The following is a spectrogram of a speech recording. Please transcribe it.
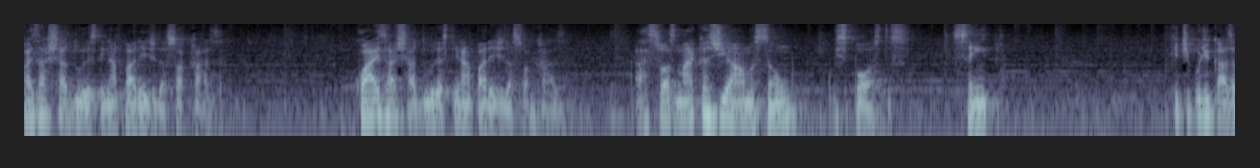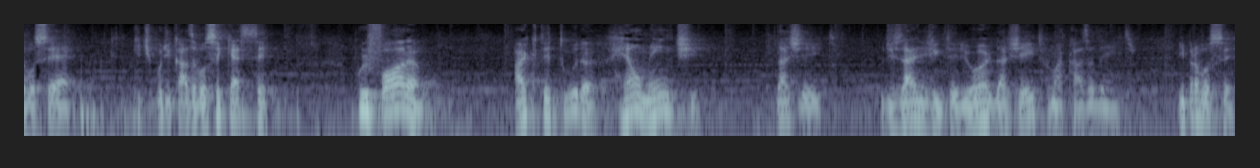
Quais rachaduras tem na parede da sua casa? Quais rachaduras tem na parede da sua casa? As suas marcas de alma são expostas sempre. Que tipo de casa você é? Que tipo de casa você quer ser? Por fora, a arquitetura realmente dá jeito. O design de interior dá jeito para uma casa dentro. E para você?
